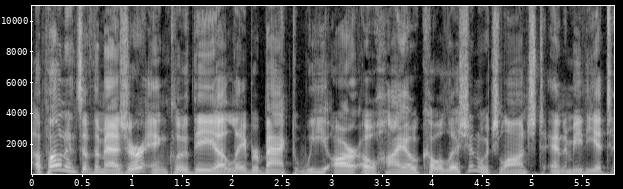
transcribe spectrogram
opponents of the measure include the uh, labor backed We Are Ohio coalition, which launched an immediate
